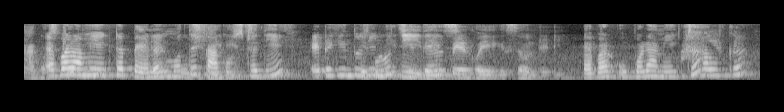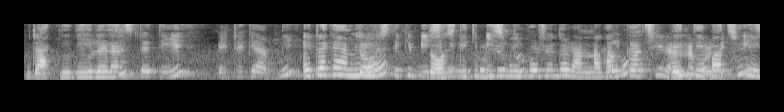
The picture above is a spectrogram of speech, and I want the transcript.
কাগজ এবার আমি একটা প্যানের মধ্যে কাগজটা দিয়ে এটা কিন্তু এগুলো দিয়ে দিয়েছি। বের হয়ে গেছে অলরেডি এবার উপরে আমি একটা হালকা ডাকনি দিয়ে দিয়েছি। দিয়ে এটাকে আপনি এটাকে আমি 10 থেকে 20 দশ মিনিট থেকে পর্যন্ত মিনিট পর্যন্ত রান্না করব। দেখতে। পাচ্ছেন এই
